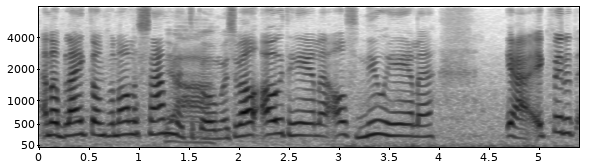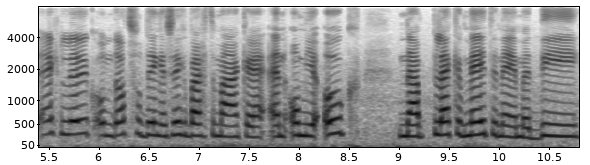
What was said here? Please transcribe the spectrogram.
En er blijkt dan van alles samen ja. te komen. Zowel oud Heerlen als nieuw Heerlen. Ja, ik vind het echt leuk om dat soort dingen zichtbaar te maken en om je ook naar plekken mee te nemen die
